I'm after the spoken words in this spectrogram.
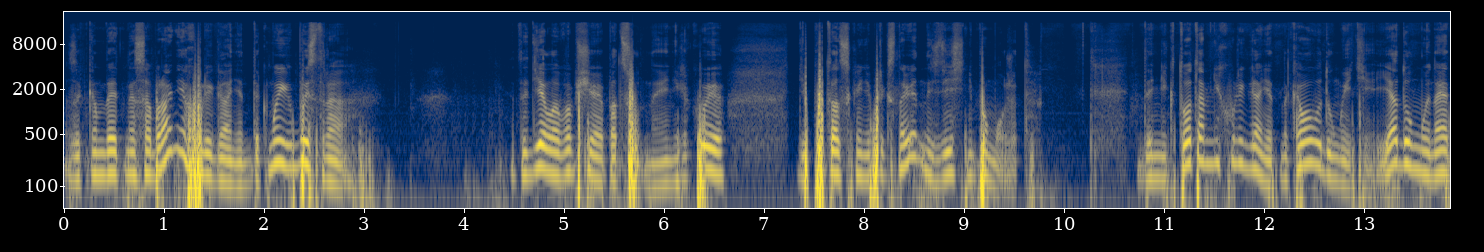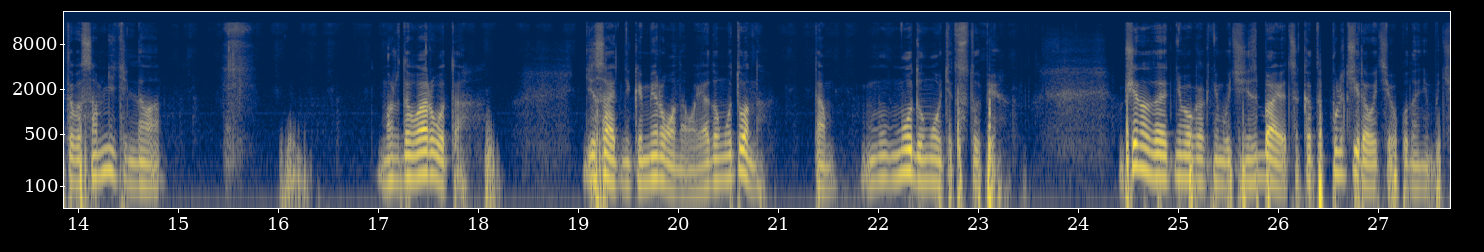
законодательное собрание хулиганит? Так мы их быстро... Это дело вообще подсудное. Никакое депутатская неприкосновенность здесь не поможет. Да никто там не хулиганит. На кого вы думаете? Я думаю, на этого сомнительного мордоворота, десантника Миронова. Я думаю, вот он там моду мотит в ступе. Вообще надо от него как-нибудь избавиться, катапультировать его куда-нибудь.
